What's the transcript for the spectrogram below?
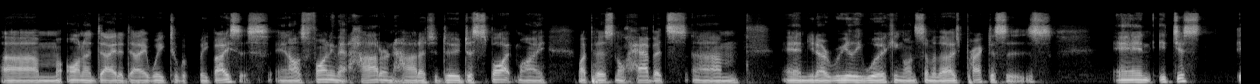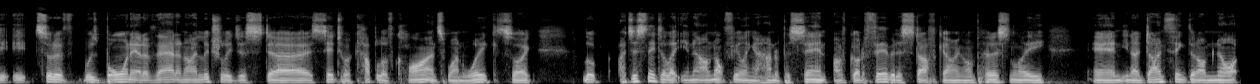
um, on a day to day, week to week basis. And I was finding that harder and harder to do, despite my my personal habits um, and you know really working on some of those practices. And it just it, it sort of was born out of that. And I literally just uh, said to a couple of clients one week, it's like. Look, I just need to let you know I'm not feeling 100%. I've got a fair bit of stuff going on personally, and you know, don't think that I'm not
